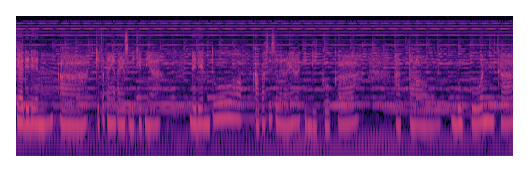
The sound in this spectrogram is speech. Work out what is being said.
Ya Deden, eh, kita tanya-tanya sedikit nih ya. Deden tuh apa sih sebenarnya indigo kah? Atau dukun kah?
